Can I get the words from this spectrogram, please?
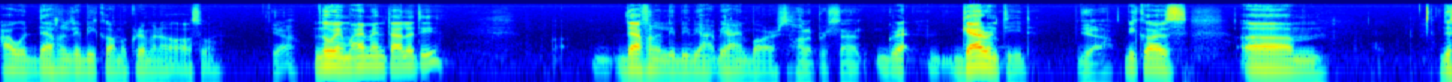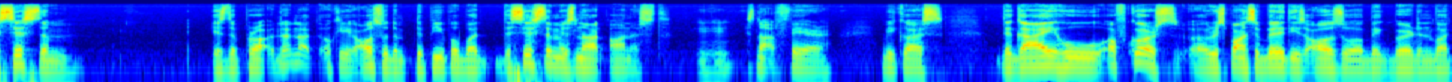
I would definitely become a criminal also. Yeah. Knowing my mentality, definitely be behind, behind bars, Hundred percent. Gra- guaranteed Yeah. because um, the system is the pro not, not okay also the, the people but the system is not honest Mm-hmm. it's not fair because the guy who of course uh, responsibility is also a big burden but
